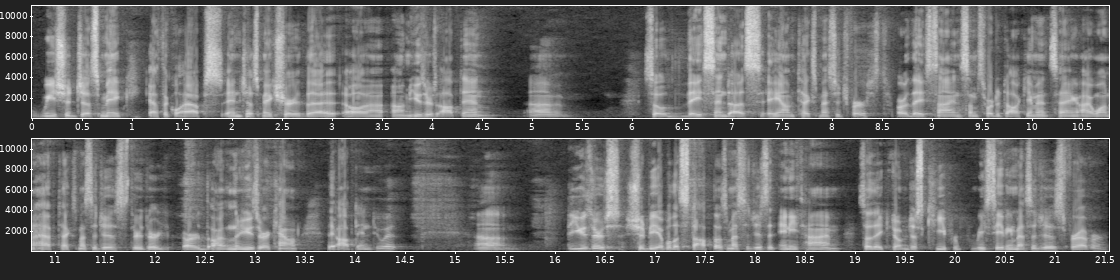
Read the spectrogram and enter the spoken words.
we should just make ethical apps and just make sure that uh, um, users opt in. Um, so they send us a um, text message first, or they sign some sort of document saying, I want to have text messages through their, or on their user account. They opt into it. Um, the users should be able to stop those messages at any time so they don't just keep receiving messages forever.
